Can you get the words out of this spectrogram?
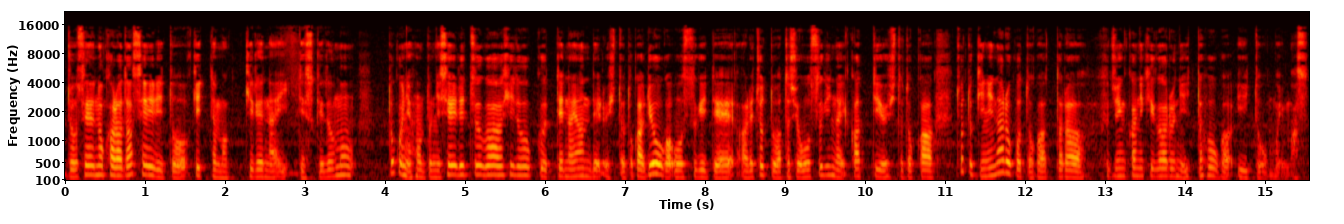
女性の体生理と切っても切れないですけども特に本当に生理痛がひどくって悩んでる人とか量が多すぎてあれちょっと私多すぎないかっていう人とかちょっと気になることがあったら婦人科に気軽に行った方がいいと思います。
